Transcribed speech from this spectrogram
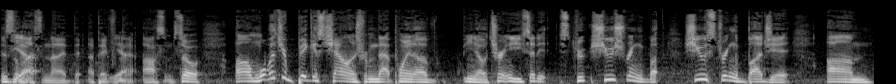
Is the Yeah. lesson that I, I picked from Yeah. that. Awesome. So, um, what was your biggest challenge from that point of you know? You said it shoestring, bu- shoestring budget. Um,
